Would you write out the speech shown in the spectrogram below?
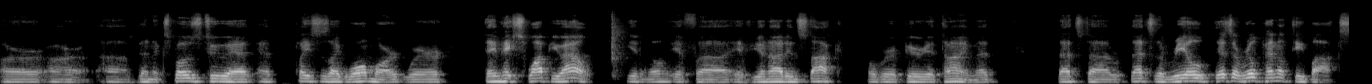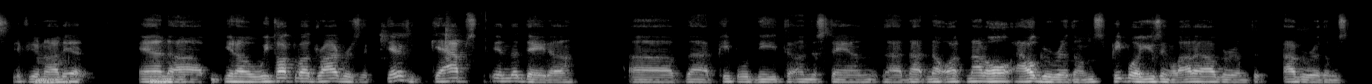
are are uh, been exposed to at at places like Walmart, where they may swap you out. You know, if uh, if you're not in stock over a period of time, that that's the that's the real. There's a real penalty box if you're mm-hmm. not in. And mm-hmm. uh, you know, we talked about drivers. There's gaps in the data uh, that people need to understand. That not not not all algorithms. People are using a lot of algorithms algorithms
